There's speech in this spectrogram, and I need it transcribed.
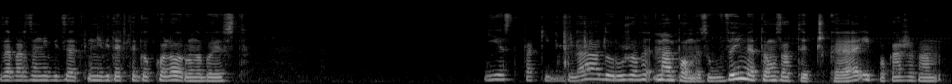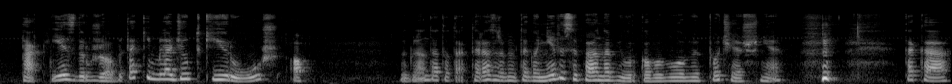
za bardzo nie, widzę, nie widać tego koloru, no bo jest jest taki blado różowy. Mam pomysł. Wyjmę tą zatyczkę i pokażę Wam. Tak, jest różowy. Taki bladziutki róż. O, wygląda to tak. Teraz, żebym tego nie wysypała na biurko, bo byłoby pociesznie. Taka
